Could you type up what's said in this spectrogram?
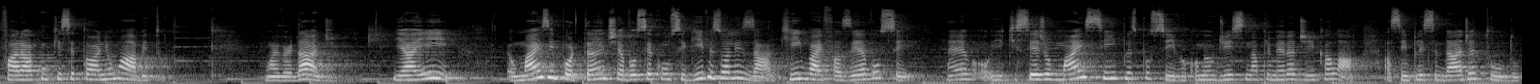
fará com que se torne um hábito. Não é verdade? E aí, o mais importante é você conseguir visualizar. Quem vai fazer é você. Né? E que seja o mais simples possível, como eu disse na primeira dica lá. A simplicidade é tudo.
